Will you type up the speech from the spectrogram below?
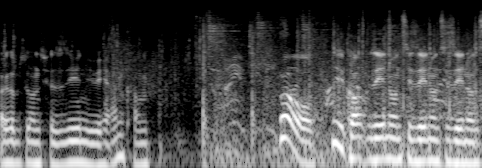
Weiß, ob sie uns hier sehen, wie wir hier ankommen. Wow, die kommen, sehen uns, die sehen uns, die sehen uns.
